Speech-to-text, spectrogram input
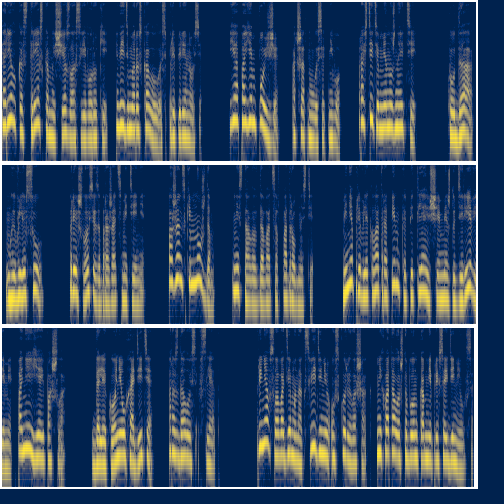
Тарелка с треском исчезла с его руки. Видимо, раскололась при переносе. «Я поем позже», — отшатнулась от него. «Простите, мне нужно идти». «Куда? Мы в лесу». Пришлось изображать смятение. По женским нуждам. Не стала вдаваться в подробности. Меня привлекла тропинка, петляющая между деревьями, по ней я и пошла. «Далеко не уходите», — раздалось вслед. Приняв слова демона к сведению, ускорила шаг. Не хватало, чтобы он ко мне присоединился.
